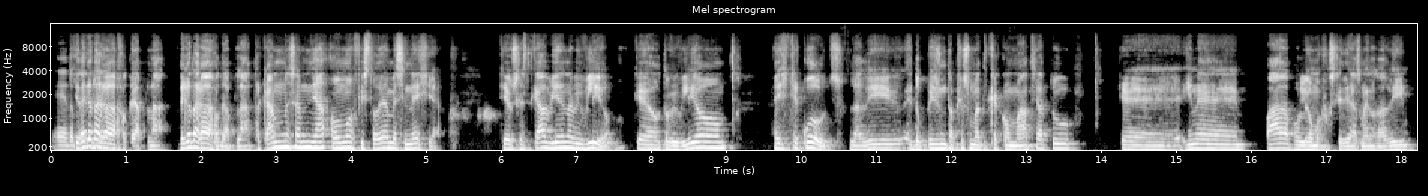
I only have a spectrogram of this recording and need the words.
Εδώ και δεν καταγράφονται, απλά, δεν καταγράφονται απλά. Τα κάνουν σαν μια όμορφη ιστορία με συνέχεια. Και ουσιαστικά βγαίνει ένα βιβλίο. Και το βιβλίο έχει και quotes, δηλαδή εντοπίζουν τα πιο σημαντικά κομμάτια του και είναι πάρα πολύ όμορφο σχεδιασμένο. Δηλαδή,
